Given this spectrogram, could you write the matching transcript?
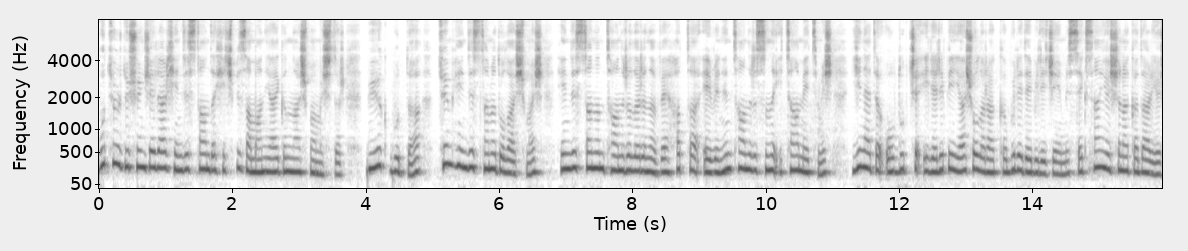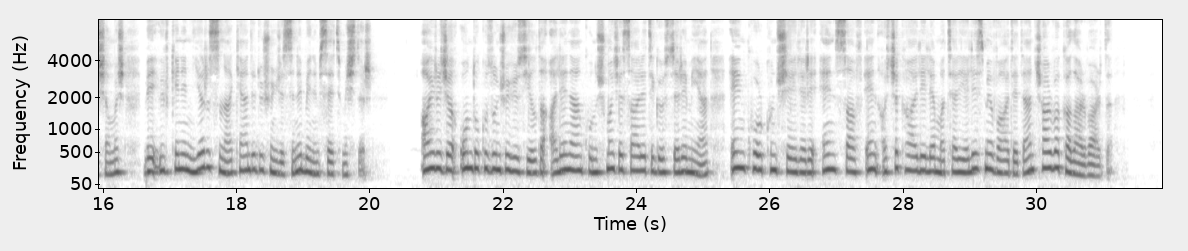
Bu tür düşünceler Hindistan'da hiçbir zaman yaygınlaşmamıştır. Büyük Buddha tüm Hindistan'ı dolaşmış, Hindistan'ın tanrılarını ve hatta evrenin tanrısını itham etmiş, yine de oldukça ileri bir yaş olarak kabul edebileceğimiz 80 yaşına kadar yaşamış ve ülkenin yarısına kendi düşüncesini benimsetmiştir. Ayrıca 19. yüzyılda alenen konuşma cesareti gösteremeyen, en korkunç şeyleri en saf, en açık haliyle materyalizmi vaat eden çarvakalar vardı.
